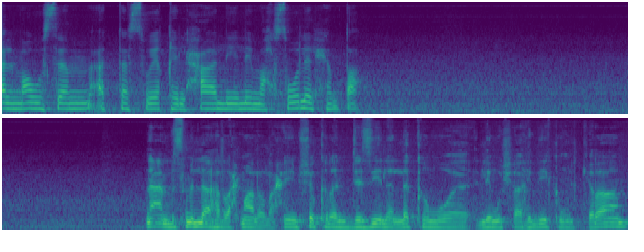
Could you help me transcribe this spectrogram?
الموسم التسويقي الحالي لمحصول الحنطة. نعم بسم الله الرحمن الرحيم. شكرا جزيلا لكم ولمشاهديكم الكرام.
